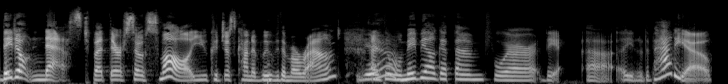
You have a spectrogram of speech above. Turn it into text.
They don't nest, but they're so small you could just kind of move them around. Yeah. I thought, well, maybe I'll get them for the uh, you know, the patio,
